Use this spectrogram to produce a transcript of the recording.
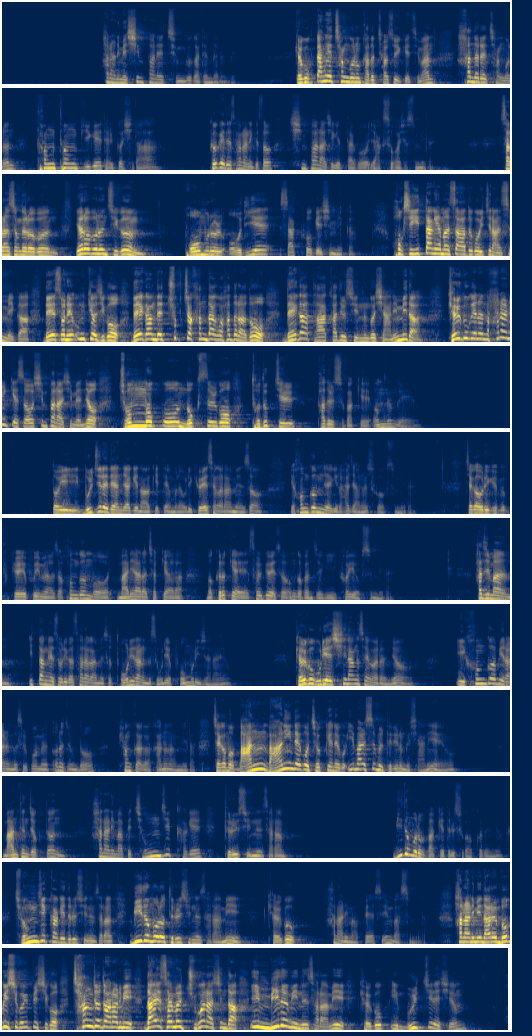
하나님의 심판의 증거가 된다는 거예요. 결국 땅의 창고는 가득 찰 수 있겠지만 하늘의 창고는 텅텅 비게 될 것이다. 거기에 대해서 하나님께서 심판하시겠다고 약속하셨습니다. 사랑하는 성도 여러분, 여러분은 지금 보물을 어디에 쌓고 계십니까? 혹시 이 땅에만 쌓아두고 있지는 않습니까? 내 손에 움켜쥐고 내 가운데 축적한다고 하더라도 내가 다 가질 수 있는 것이 아닙니다. 결국에는 하나님께서 심판하시면요, 좀 먹고 녹슬고 도둑질 받을 수밖에 없는 거예요. 또 이 물질에 대한 이야기 나왔기 때문에 우리 교회 생활하면서 헌금 얘기를 하지 않을 수가 없습니다. 제가 우리 교회 부임에 와서 헌금 뭐 많이 하라 적게 하라 뭐 그렇게 설교에서 언급한 적이 거의 없습니다. 하지만 이 땅에서 우리가 살아가면서 돈이라는 것은 우리의 보물이잖아요. 결국 우리의 신앙생활은요. 이 헌금이라는 것을 보면 어느 정도 평가가 가능합니다. 제가 뭐 많, 많이 내고 적게 내고 이 말씀을 드리는 것이 아니에요. 많든 적든 하나님 앞에 정직하게 들을 수 있는 사람, 믿음으로밖에 들을 수가 없거든요. 정직하게 들을 수 있는 사람, 믿음으로 들을 수 있는 사람이 결국 하나님 앞에 쓰임 받습니다. 하나님이 나를 먹이시고 입히시고 창조주 하나님이 나의 삶을 주관하신다. 이 믿음이 있는 사람이 결국 이 물질의 시험,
